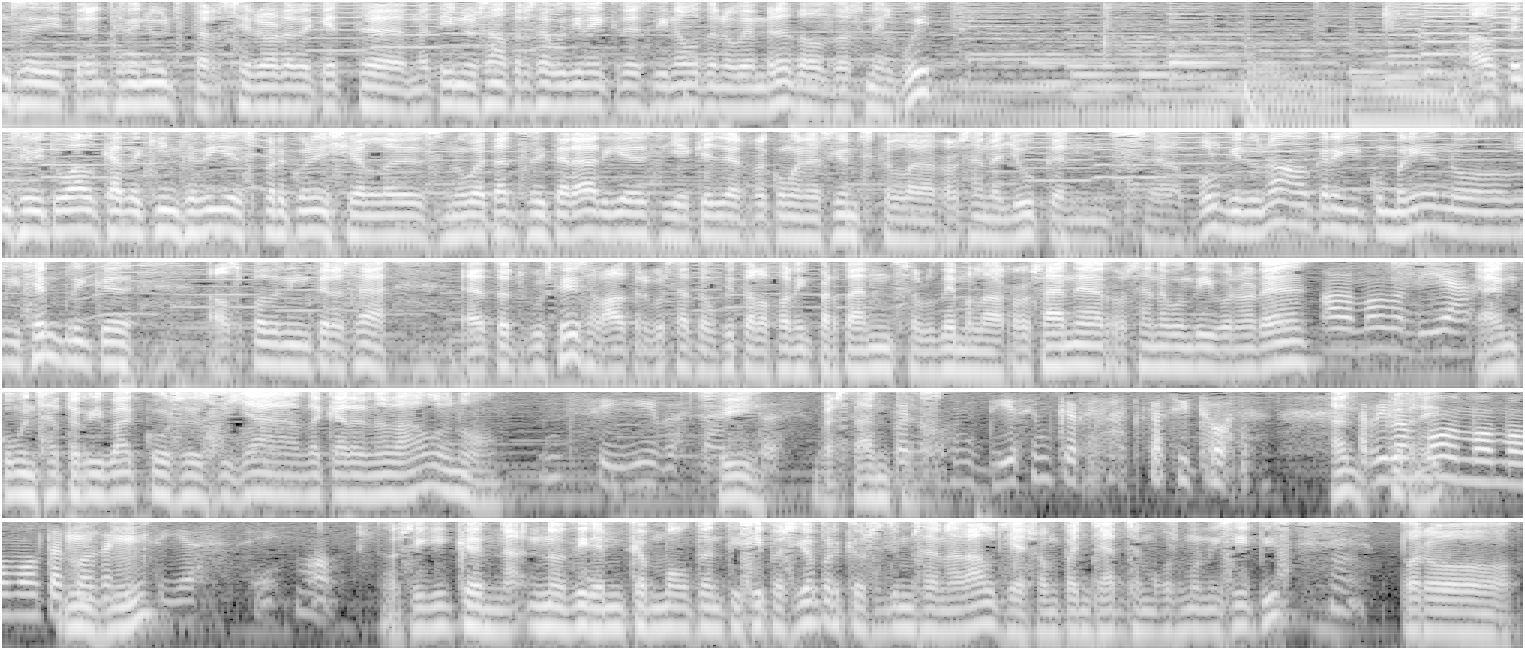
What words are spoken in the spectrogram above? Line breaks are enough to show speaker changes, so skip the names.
11 i 13 minuts, tercera hora d'aquest eh, matí. Nosaltres avui dimecres 19 de novembre del 2008. El temps habitual cada 15 dies per conèixer les novetats literàries i aquelles recomanacions que la Rosana Lluc ens eh, vulgui donar o cregui convenient o li sembli que els poden interessar a tots vostès. A l'altre costat del fil telefònic, per tant, saludem a la Rosana. Rosana, bon dia bona hora.
Hola, molt bon dia.
Han començat a arribar coses ja de cara a Nadal o no?
Sí, bastantes.
Sí, bastantes.
Bueno, diguéssim que ha arribat quasi tot.
Ah,
Arriba
carai.
molt, molt, molt, molta cosa
Mhm.
aquests dies. Sí, molt.
O sigui que no, no direm que amb molta anticipació perquè els llums de Nadal ja són penjats a molts municipis,
Mm.
però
